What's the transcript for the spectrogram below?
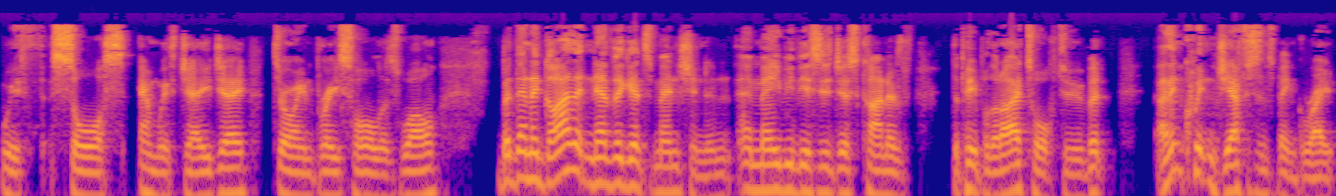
with Sauce and with JJ, throwing Breece Hall as well. But then a guy that never gets mentioned, and, and maybe this is just kind of the people that I talk to, but I think Quinton Jefferson's been great.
